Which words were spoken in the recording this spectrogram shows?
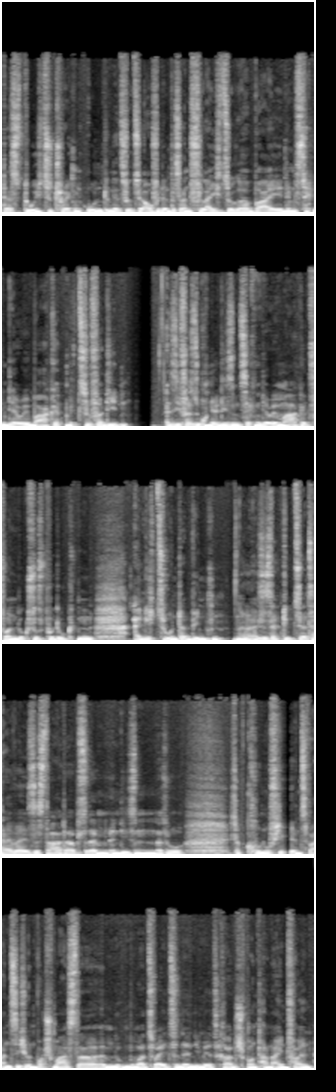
das durchzutracken und, und jetzt wird es ja auch wieder interessant, vielleicht sogar bei dem Secondary Market mitzuverdienen, sie versuchen ja diesen Secondary Market von Luxusprodukten eigentlich zu unterbinden. Ne? Also deshalb gibt es ja teilweise Startups ähm, in diesen, also ich glaube Chrono 24 und Watchmaster, ähm, um Nummer zwei zu nennen, die mir jetzt gerade spontan einfallen,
